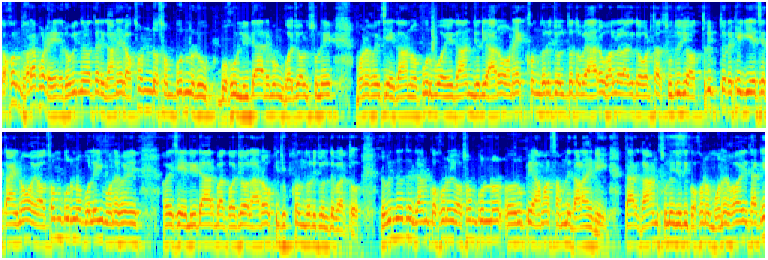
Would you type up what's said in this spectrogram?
তখন ধরা পড়ে রবীন্দ্রনাথের গানের অখণ্ড সম্পূর্ণ রূপ। বহু লিডার এবং গজল শুনে মনে হয়েছে এ গান অপূর্ব, এ গান যদি আরও অনেকক্ষণ ধরে চলতো তবে আরও ভালো লাগতো। অর্থাৎ শুধু যে অতৃপ্ত রেখে গিয়েছে তাই নয়, অসম্পূর্ণ বলেই মনে হয়ে, হয়েছে লিডার বা গজল আরও কিছুক্ষণ ধরে চলতে পারতো। রবীন্দ্রনাথের গান কখনোই অসম্পূর্ণ রূপে আমার সামনে দাঁড়ায়নি। তার গান শুনে যদি কখনো মনে হয় থাকে,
